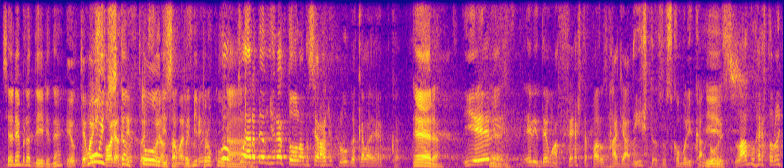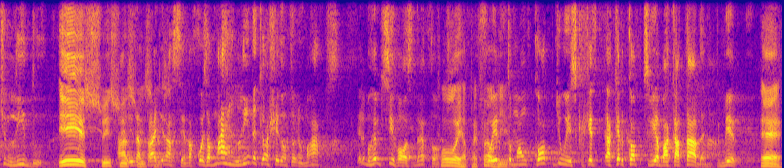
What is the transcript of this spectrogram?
Você lembra dele, né? Eu tenho uma Muitos história cantores, dele, rapaz, me procuraram. Tu, tu, era meu diretor lá no Ceará de Clube naquela época. Era. E ele, era. ele deu uma festa para os radialistas, os comunicadores, isso. lá no restaurante Lido. Isso, isso, ali isso. na isso, Praia isso. de Iracema. A coisa mais linda que eu achei do Antônio Marcos ele morreu de cirrose, né, Tom? Foi, rapaz, foi Foi horrível. ele tomar um copo de uísque, aquele, aquele, copo que se via abacatada de primeiro. É.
